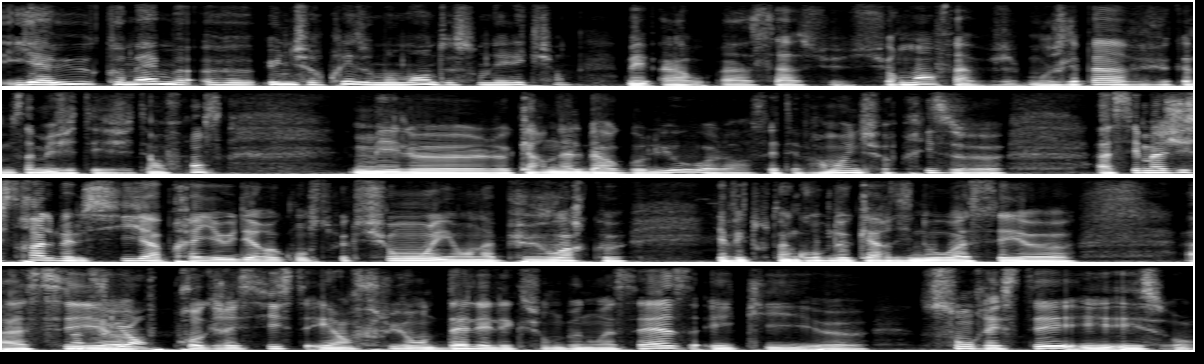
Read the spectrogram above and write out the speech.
il y a eu quand même euh, une surprise au moment de son élection. Mais alors, ça, sûrement, enfin, je ne l'ai pas vu comme ça, mais j'étais en France. Mais le, le cardinal Bergoglio, alors c'était vraiment une surprise euh, assez magistrale, même si après il y a eu des reconstructions et on a pu voir que il y avait tout un groupe de cardinaux assez euh, assez euh, progressistes et influents dès l'élection de Benoît XVI et qui euh, sont restés et, et sont,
